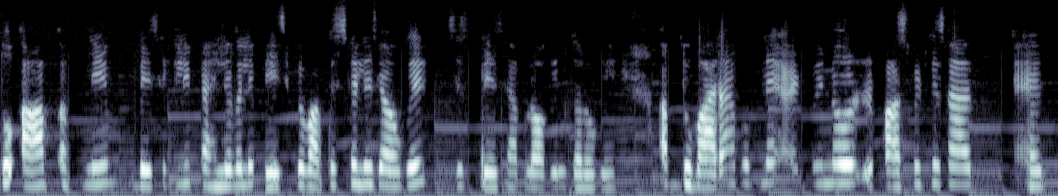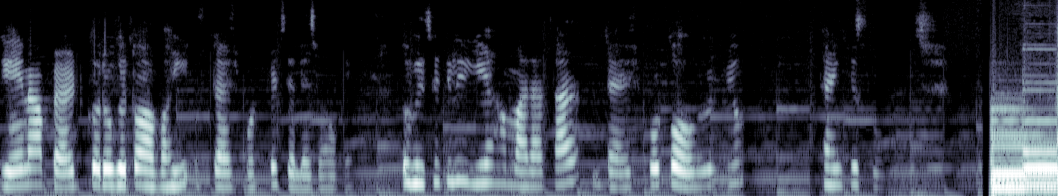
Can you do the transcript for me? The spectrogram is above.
तो आप अपने बेसिकली पहले वाले पेज पे वापस चले जाओगे, जिस पेज से आप लॉग इन करोगे। अब दोबारा आप अपने एडमिन और पासवर्ड के साथ अगेन आप ऐड करोगे तो आप वही उस डैशबोर्ड पे चले जाओगे। तो बेसिकली ये हमारा था डैशबोर्ड का overview thank you so much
